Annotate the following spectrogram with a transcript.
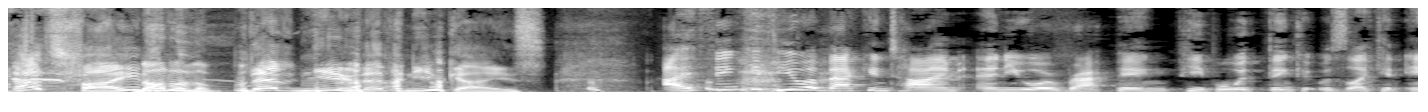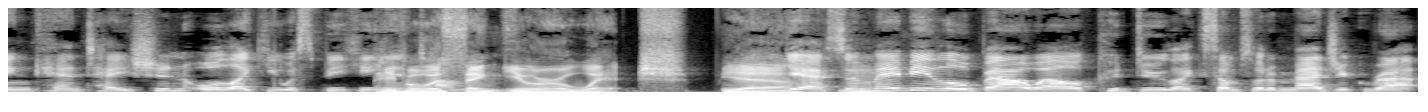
That's fine. None of them. They're new. They're the new guys. I think if you were back in time and you were rapping, people would think it was like an incantation or like you were speaking. in People would tongues. think you were a witch. Yeah. Yeah, so maybe little Bow Wow could do like some sort of magic rap.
